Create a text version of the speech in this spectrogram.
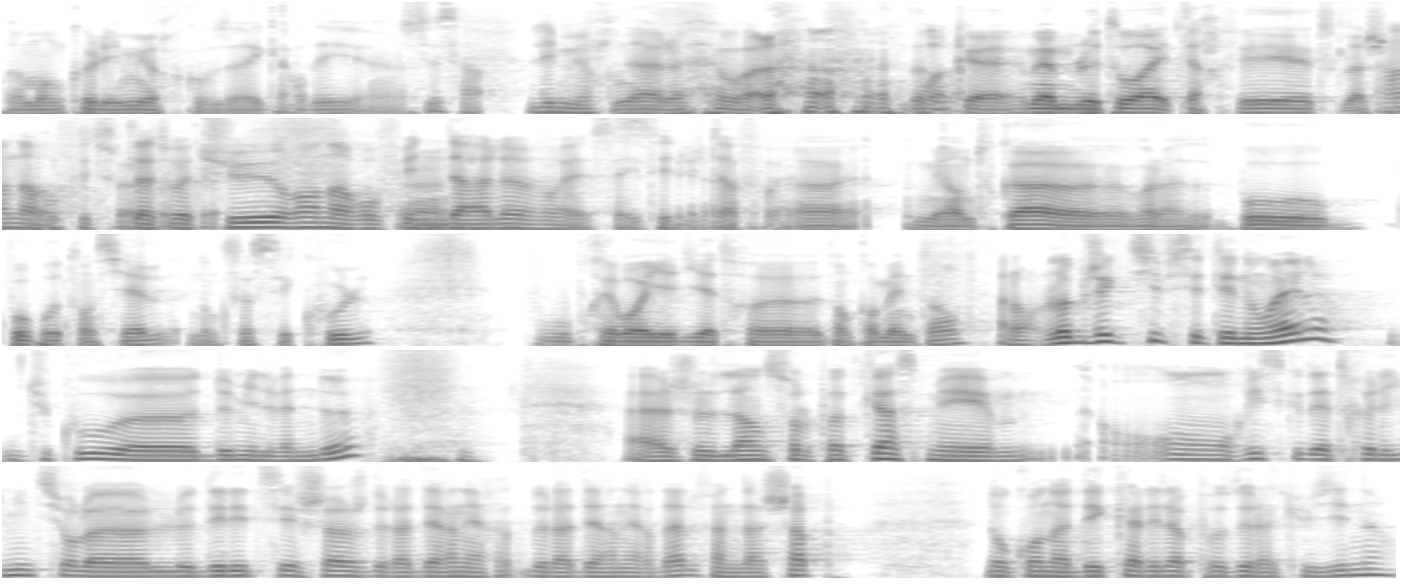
vraiment que les murs que vous avez gardés. euh, C'est ça, les Au murs. final, voilà. Donc, euh, même le toit a été refait, toute la chambre. on a refait tout toute ça, la donc, euh, toiture, on a refait une dalle, ouais, ça a été du taf. ouais. ouais. Mais en tout cas, voilà, beau, beau potentiel. Donc ça, c'est cool. Vous prévoyez d'y être dans combien de temps? Alors l'objectif c'était Noël, du coup euh, 2022. Euh, je le lance sur le podcast, mais on risque d'être limite sur le, le délai de séchage de la dernière de la dernière dalle, enfin de la chape. Donc on a décalé la pose de la cuisine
